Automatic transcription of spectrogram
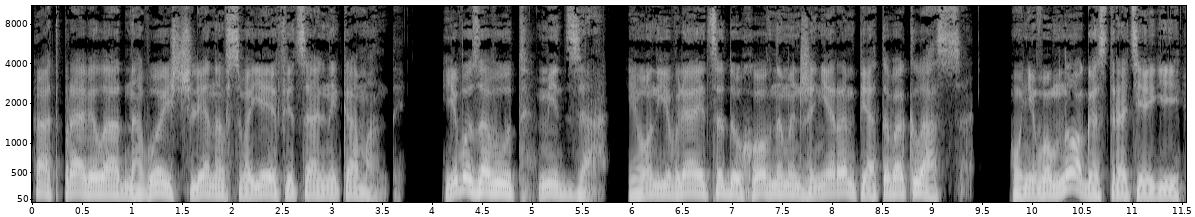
отправила одного из членов своей официальной команды. Его зовут Мидза, и он является духовным инженером пятого класса. У него много стратегий,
